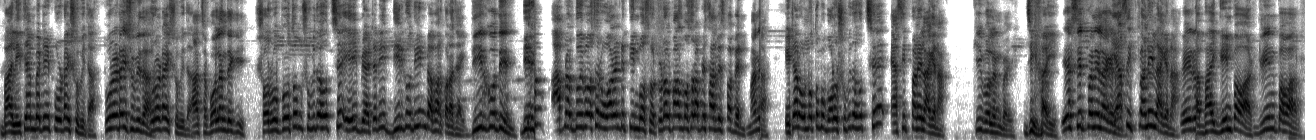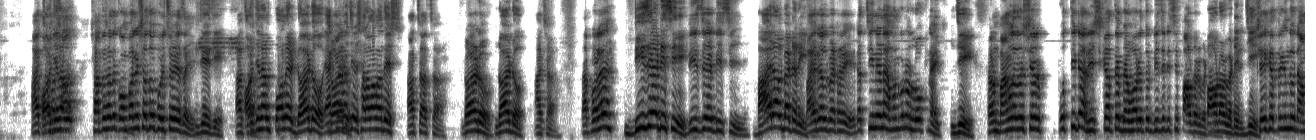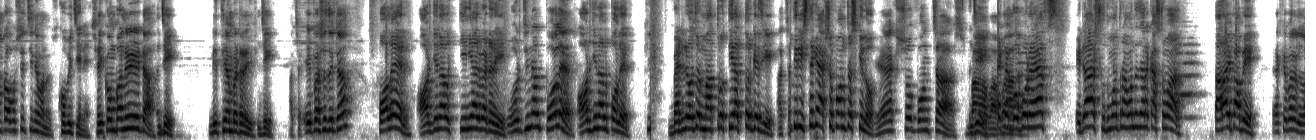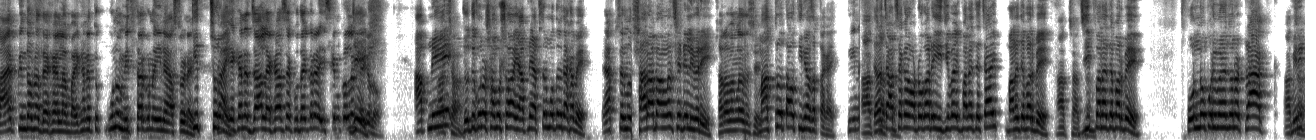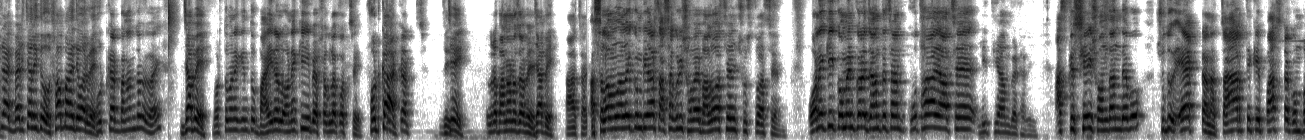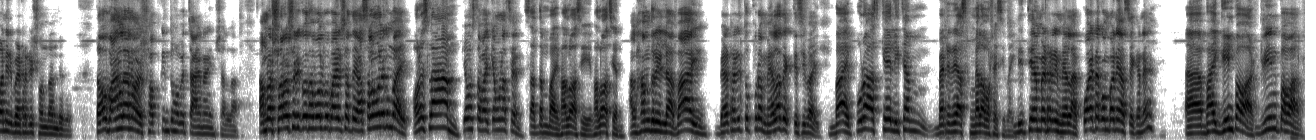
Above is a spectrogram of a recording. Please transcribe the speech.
বা lithium battery পুরোটাই সুবিধা। পুরোটাই সুবিধা? পুরোটাই সুবিধা। আচ্ছা বলেন দেখি। সর্বপ্রথম সুবিধা হচ্ছে এই ব্যাটারি দীর্ঘদিন ব্যবহার করা যায়। দীর্ঘদিন? দীর্ঘ আপনার দুই বছর ওয়ারেন্টি তিন বছর টোটাল পাঁচ বছর আপনি সার্ভিস পাবেন। মানে? এটার অন্যতম বড় সুবিধা হচ্ছে অ্যাসিড পানি লাগে না। কি বলেন ভাই? জি ভাই। এসিড পানি লাগে না? অ্যাসিড পানি লাগে না। ভাই গ্রিন পাওয়ার গ্রিন পাওয়ার আচ্ছা সাথে সাথে কোম্পানির সাথেও পরিচয় হয়ে যায়। জি জি। অরিজিনাল পলের ডয়ডো এক সারা বাংলাদেশ। আচ্ছা আচ্ছা। ডয়েডো ডয়ডো আচ্ছা তারপরে? DJ DC DJ DC viral battery viral battery এটা চিনে না এমন কোনো লোক নাই। জি। কারণ বাংলাদেশের প্রতিটা রিক্সাতে ব্যবহৃত DJ DC powder battery powder battery জি। সেই ক্ষেত্রে কিন্তু নামটা অবশ্যই চিনে মানুষ। খুবই চেনে। সেই কোম্পানির এটা? জি। লিথিয়াম ব্যাটারি জি। আচ্ছা এই পাশে যেটা? পলের অরিজিনাল কিনিয়ার ব্যাটারি অরিজিনাল পলের? অরিজিনাল পলের? ব্যাটারির ওজন মাত্র তিয়াত্তর কেজি। আচ্ছা। তিরিশ থেকে একশো পঞ্চাশ কিলো। একশো পঞ্চাশ। জি। একটা গোপন অ্যাপস এটা শুধুমাত্র আমাদের যারা কাস্টমার তারাই পাবে। একেবারে লাইভ কিন্তু আমরা দেখাইলাম বা এখানে তো কোনো মিথ্যার কোনো ইনে আশ্রয় নাই। কিচ্ছু নাই। এখানে যা লেখা আছে খোদাই করে স্ক্যান করলে। হয়ে গেল। আপনি আচ্ছা। যদি কোনো সমস্যা হয় আপনি অ্যাপসের মধ্যে দেখাবে। অ্যাপস এর মধ্যে সারা বাংলাদেশে ডেলিভারি সারা বাংলাদেশে? মাত্র তাও তিন হাজার টাকায়। তিন যারা আচ্ছা চার চাকার অটো গাড়ি ইজি বাইক বানাতে চায় বানাতে পারবে। আচ্ছা জিপ বানাতে পারবে। পণ্য পরিমাণের জন্য ট্রাক আচ্ছা। মিনি ট্রাক ব্যাটারি চালিত সব বানাতে পারবে। ফুডকার্ট বানানো যাবে ভাই? যাবে। বর্তমানে কিন্তু ভাইরাল অনেকেই ব্যবসাগুলো করছে। ফুডকার্ট জি। এগুলো বানানো যাবে। যাবে। আচ্ছা আসসালামু আলাইকুম বিয়ার্স আশা করি সবাই ভালো আছেন সুস্থ আছেন। অনেকেই কমেন্ট করে জানতে চান কোথায় আছে লিথিয়াম ব্যাটারি আজকে সেই সন্ধান দেব শুধু একটা না চার থেকে পাঁচটা কোম্পানির ব্যাটারির সন্ধান দেব। তাও বাংলা নয় সব কিন্তু হবে চায়না ইনশাল্লাহ। আমরা সরাসরি কথা বলব ভাইয়ের সাথে। আসসালামু আলাইকুম ভাই। ইসলাম কি অবস্থা ভাই কেমন আছেন? সাদ্দাম ভাই ভালো আছি ভালো আছেন? আলহামদুলিল্লাহ। ভাই ব্যাটারি তো পুরো মেলা দেখতেছি ভাই। ভাই পুরো আজকে লিথিয়াম ব্যাটারি আজ মেলা বসাইছি ভাই। লিথিয়াম ব্যাটারি মেলা। কয়টা কোম্পানি আছে এখানে? আহ, ভাই গ্রিন পাওয়ার গ্রিন পাওয়ার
